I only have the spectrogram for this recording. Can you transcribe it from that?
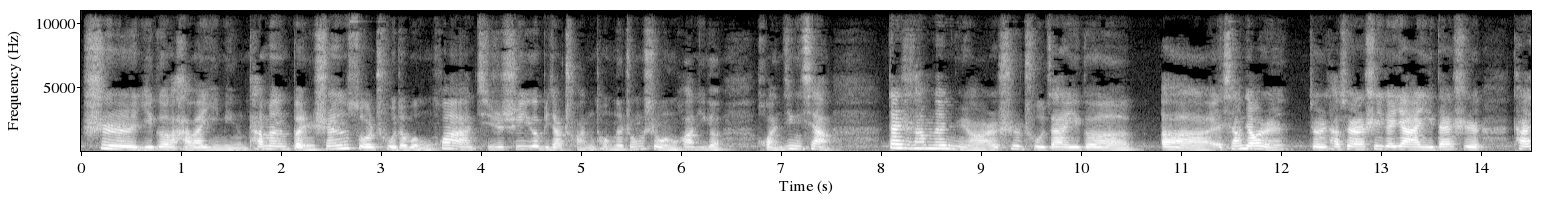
是一个海外移民，他们本身所处的文化其实是一个比较传统的中式文化的一个环境下，但是他们的女儿是处在一个呃香蕉人，就是她虽然是一个亚裔，但是他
